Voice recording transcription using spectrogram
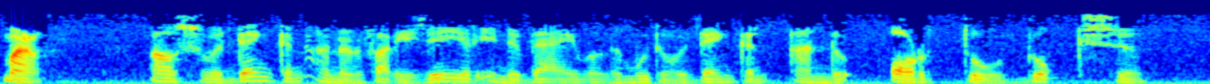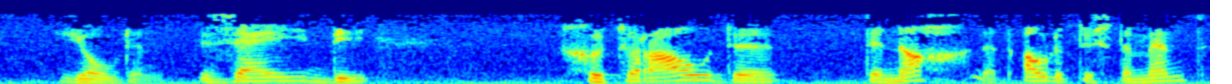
Maar als we denken aan een fariseer in de Bijbel, dan moeten we denken aan de orthodoxe Joden. Zij die getrouw de Tenach, het Oude Testament,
